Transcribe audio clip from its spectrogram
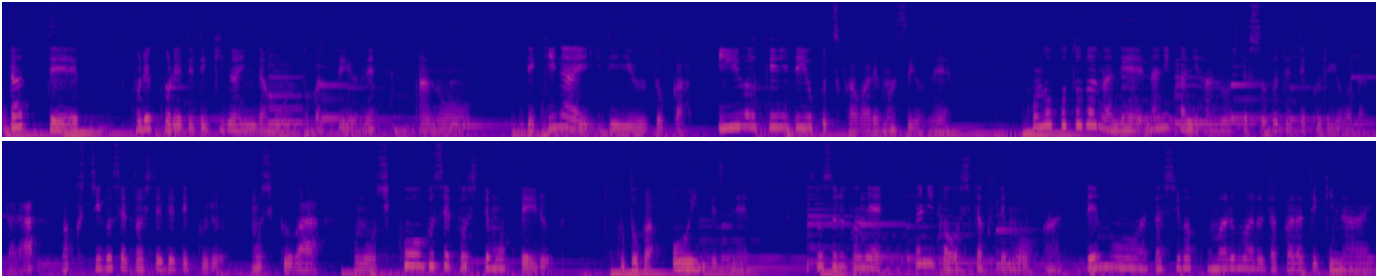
だってこれこれでできないんだもんとかっていうねあのできない理由とか言い訳でよく使われますよね。この言葉がね何かに反応してすぐ出てくるようだったら、まあ、口癖として出てくるもしくはこの思考癖として持っていることが多いんですね。そうするとね何かをしたくても「あでも私は困るまるだからできない」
